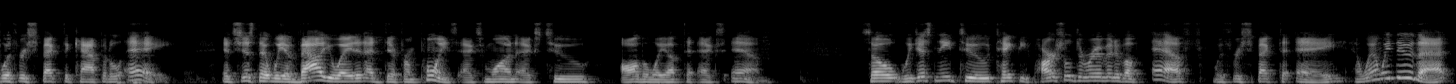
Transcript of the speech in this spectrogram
with respect to capital A. It's just that we evaluate it at different points, x1, x2, all the way up to xm. So we just need to take the partial derivative of f with respect to a, and when we do that,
